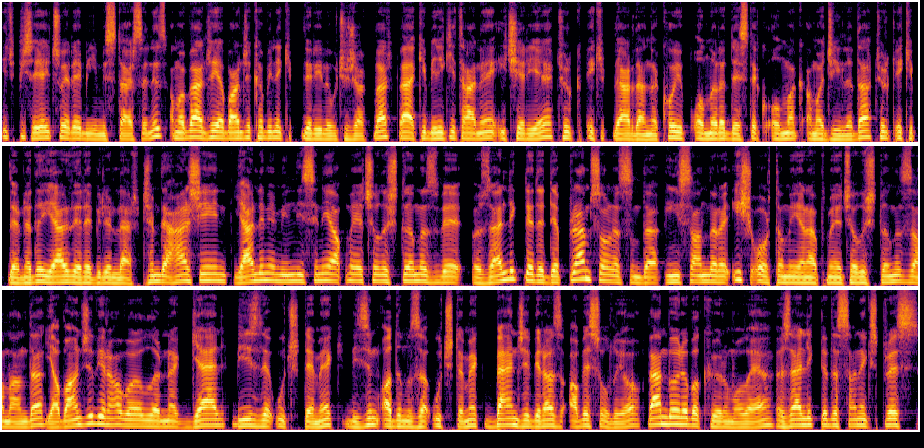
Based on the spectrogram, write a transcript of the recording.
Hiçbir şey söylemeyeyim isterseniz. Ama bence yabancı kabin ekipleriyle uçacaklar. Belki bir iki tane içeriye Türk ekiplerden de koyup onlara destek olmak amacıyla da Türk ekiplerine de yer verebilirler. Şimdi her şeyin yerli ve millisini yapmaya çalıştığımız ve özellikle de deprem sonrasında insanlara iş ortamı yaratmaya çalıştığımız zaman da yabancı bir hava yollarına gel bizle uç demek, bizim adımıza uç demek bence biraz abes oluyor. Ben böyle bakıyorum olaya. Özellikle de Sun Express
